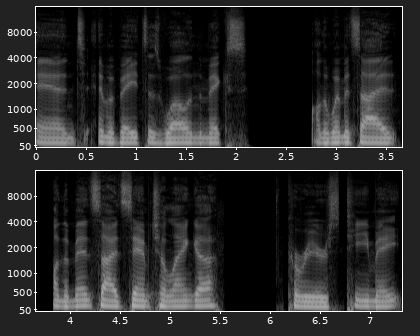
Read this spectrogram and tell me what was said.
and Emma Bates as well in the mix. On the women's side, on the men's side, Sam Chelanga, Korir's teammate,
